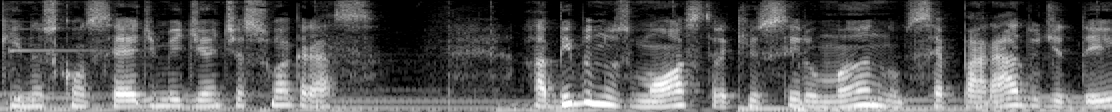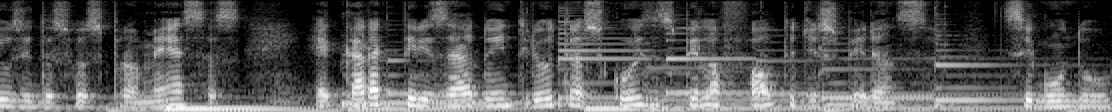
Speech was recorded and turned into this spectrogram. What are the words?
que nos concede mediante a sua graça. A Bíblia nos mostra que o ser humano, separado de Deus e das suas promessas, é caracterizado, entre outras coisas, pela falta de esperança. Segundo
